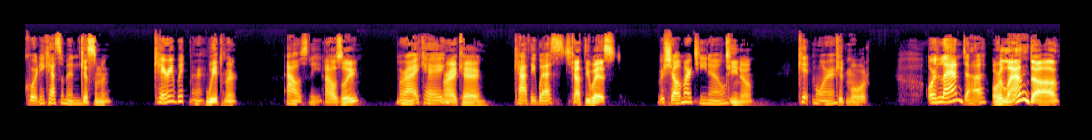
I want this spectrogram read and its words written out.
Courtney Kesselman. Kisselman. Carrie Whitmer. Whitmer. Owsley. Owsley. Mariah Kay. Mariah Kay. Kathy West. Kathy West. Rochelle Martino. Tino. Kit Moore. Kit Moore. Orlando. Orlando.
